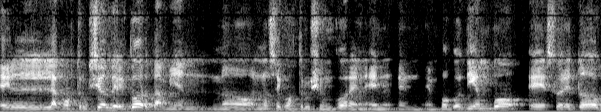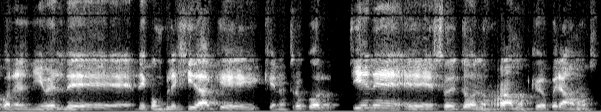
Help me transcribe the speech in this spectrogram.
la construcción del core también no, se construye un core en, poco tiempo, eh, sobre todo con el nivel de, complejidad que, nuestro core tiene, sobre todo en los ramos que operamos.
